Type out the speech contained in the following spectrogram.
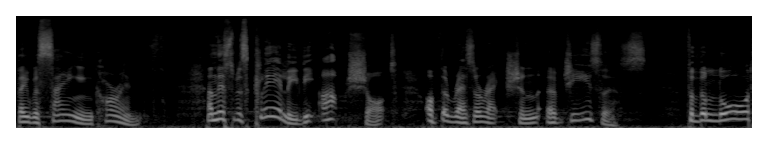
they were saying in Corinth. And this was clearly the upshot of the resurrection of Jesus. For the Lord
